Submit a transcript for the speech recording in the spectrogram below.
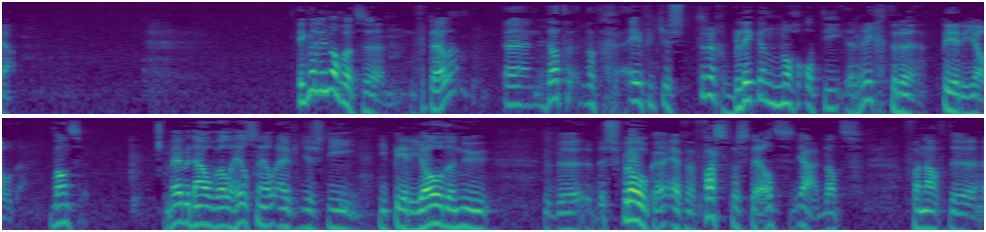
Ja. Ik wil u nog wat uh, vertellen. Uh, dat, dat eventjes terugblikken nog op die richtere periode. Want we hebben nou wel heel snel eventjes die, die periode nu be, besproken, even vastgesteld, ja, dat vanaf de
